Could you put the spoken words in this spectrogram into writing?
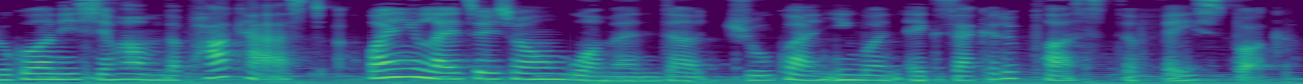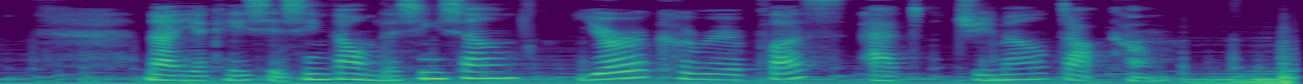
如果你喜欢我们的 Podcast，欢迎来追踪我们的主管英文 Executive Plus 的 Facebook。那也可以写信到我们的信箱 yourcareerplus at gmail.com。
